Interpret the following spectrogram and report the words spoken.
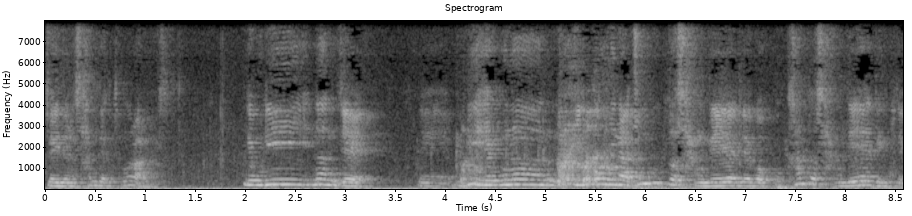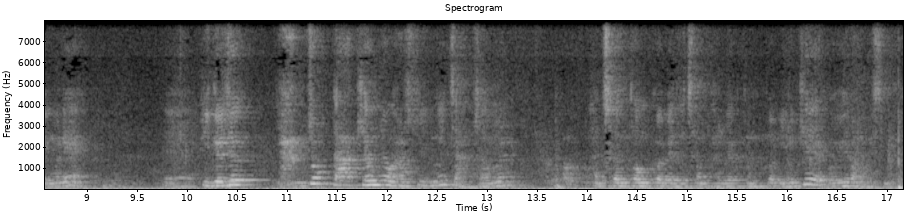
저희들은 300톤을 알고 있습니다. 근데 우리는 이제 예, 우리 해군은 일본이나 중국도 상대해야 되고 북한도 상대해야 되기 때문에 예, 비교적 양쪽 다 겸용할 수 있는 잠수함을 한 1000톤급에서 1800톤급 이렇게 보유를 하고 있습니다.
